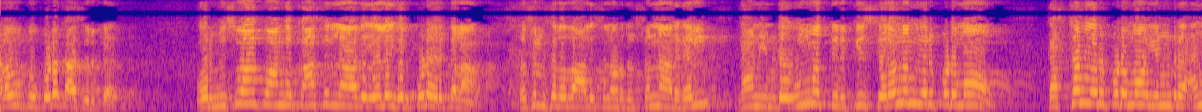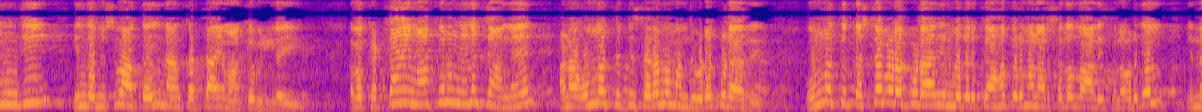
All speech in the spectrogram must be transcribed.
அளவுக்கு கூட காசு இருக்காது. ஒரு மிஸ்வாக் வாங்க காசு இல்லாத ஏழைகள் கூட இருக்கலாம். ரசூல் ஸல்லல்லாஹு அலைஹி அவர்கள் சொன்னார்கள் நான் என்னுடைய உம்மத்திற்கு சிரமம் ஏற்படுமோ கஷ்டம் ஏற்படுமோ என்ற அஞ்சு இந்த மிஸ்வாக்கை நான் கட்டாயமாக்கவில்லை. அவ கட்டாயமாக்கணும்னு நினைச்சாங்க. ஆனா உம்மத்துக்கு சிரமம் வந்து விடக்கூடாது. உம்மத்து கஷ்டப்படக்கூடாது என்பதற்காக பெருமனார் ஸல்லல்லாஹு அலைஹி அவர்கள் இந்த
